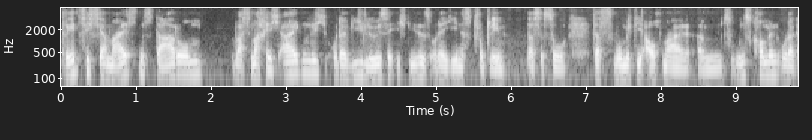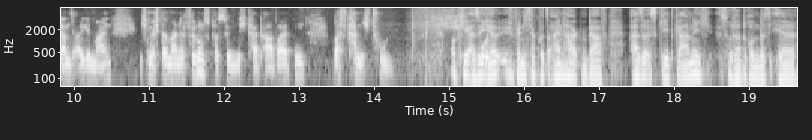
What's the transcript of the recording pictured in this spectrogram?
dreht sich ja meistens darum, was mache ich eigentlich oder wie löse ich dieses oder jenes Problem. Das ist so das, womit die auch mal ähm, zu uns kommen oder ganz allgemein. Ich möchte an meiner Führungspersönlichkeit arbeiten. Was kann ich tun? Okay, also Und, ihr, wenn ich da kurz einhaken darf, also es geht gar nicht so darum, dass ihr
